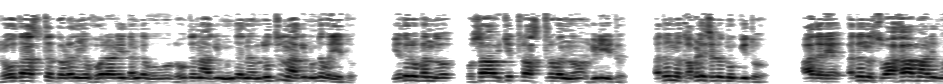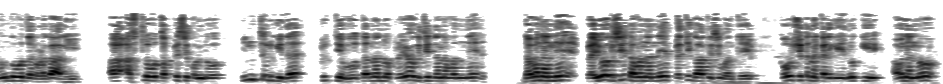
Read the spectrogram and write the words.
ರೌದ್ರಾಸ್ತ್ರದೊಡನೆ ಹೋರಾಡಿ ದಂಡವು ರೌದ್ರನಾಗಿ ಮುಂದೆ ಮೃದುನಾಗಿ ಮುಂದುವರಿಯಿತು. ಎದುರು ಬಂದು ಹೊಸ ವಿಚಿತ್ರಾಸ್ತ್ರವನ್ನು ಹಿಡಿಯಿತು. ಅದನ್ನು ಕಬಳಿಸಲು ನುಗ್ಗಿತು. ಆದರೆ ಅದನ್ನು ಸ್ವಾಹ ಮಾಡಿ ನುಂಗುವುದರೊಳಗಾಗಿ ಆ ಅಸ್ತ್ರವು ತಪ್ಪಿಸಿಕೊಂಡು ಹಿಂತಿರುಗಿದ ಕೃತ್ಯವು ತನ್ನನ್ನು ಪ್ರಯೋಗಿಸಿದವನ್ನೇ ದವನನ್ನೇ, ಪ್ರಯೋಗಿಸಿದವನನ್ನೇ ಪ್ರತಿಘಾತಿಸುವಂತೆ ಕೌಶಿಕನ ಕಡೆಗೆ ನುಗ್ಗಿ ಅವನನ್ನು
